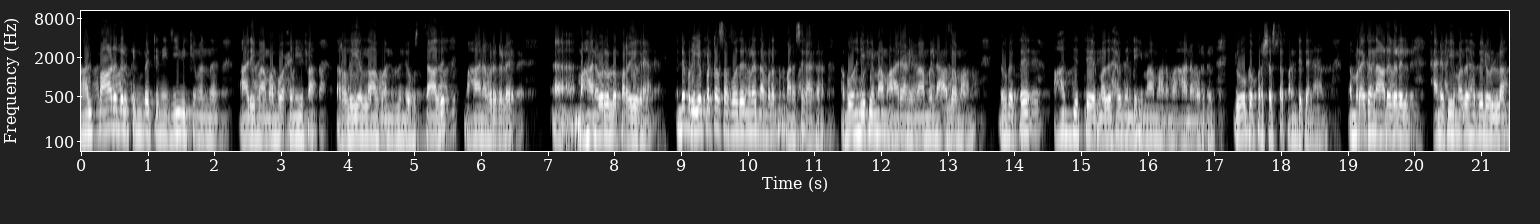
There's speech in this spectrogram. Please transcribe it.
കാൽപ്പാടുകൾ പിൻപറ്റി നീ ജീവിക്കുമെന്ന് ആരിമാം അബു ഹനീഫ റളിയല്ലാഹു അനുവിന്റെ ഉസ്താദ് മഹാനവറുകളെ ആ, മഹാനവറുകളോട് പറയുകയാണ്. എന്റെ പ്രിയപ്പെട്ട സഹോദരങ്ങളെ നമ്മൾ മനസ്സിലാക്കണം. അബൂ ഹനീഫ് ഇമാം ആരാണ്? ഇമാമുൽ ആദമാണ് ലോകത്തെ ആദ്യത്തെ മദ്ഹബിന്റെ ഇമാമാണ് മഹാനവറുകൾ. ലോക പ്രശസ്ത പണ്ഡിതനാണ്. നമ്മുടെയൊക്കെ നാടുകളിൽ ഹനഫി മദ്ഹബിലുള്ള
